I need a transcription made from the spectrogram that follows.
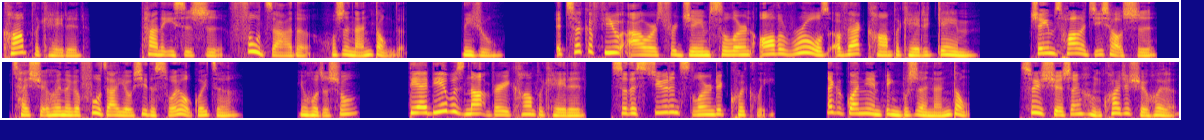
complicated，它的意思是复杂的或是难懂的。例如，It took a few hours for James to learn all the rules of that complicated game. James 花了几小时才学会那个复杂游戏的所有规则。又或者说，The idea was not very complicated, so the students learned it quickly. 那个观念并不是很难懂，所以学生很快就学会了。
